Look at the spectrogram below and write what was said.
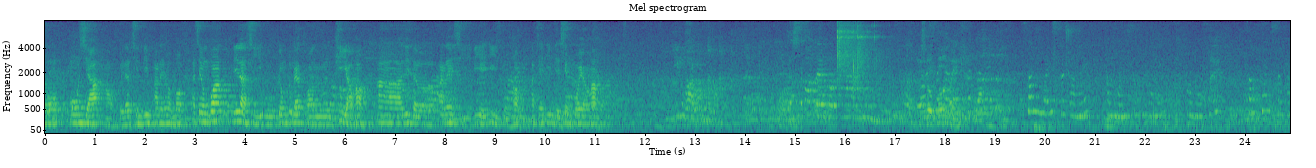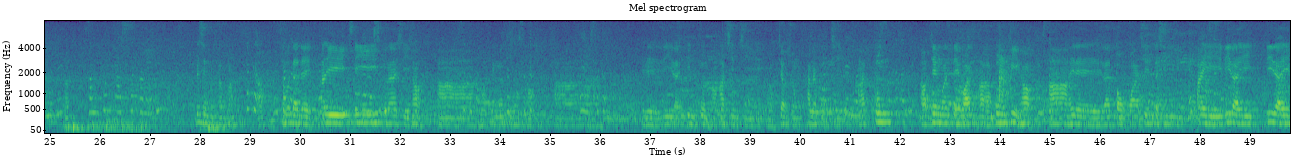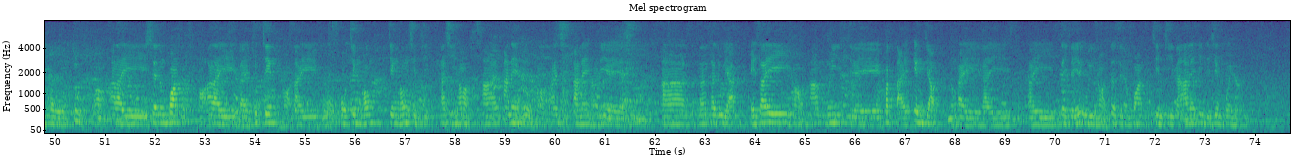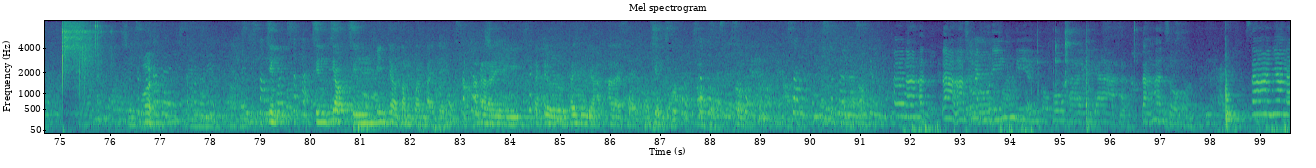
无邪哈，为了清理安尼好唔好？啊，相官你若是有公主来团起啊哈，啊，你着安尼是你的意思吼，啊，且因着圣杯哦哈。小波。三位十三位，三位十三位，三位十三位，三位三位十三位。别先问三番。好，什么在的？他的第一个是哈啊，听我说哈啊，这个你来应准哈，啊，甚至啊，照相安尼扶持啊，尊。啊，天官地官啊，恭喜吼啊，迄个来度化先，就是爱你来你来辅助吼，啊来升官吼，啊来来出征吼，来辅辅征锋，征锋甚至啊是吼啊安尼好吼，啊是安尼吼，你诶啊咱太祖爷会使吼啊每一个发财应召，拢爱来。来坐第一位吼，做新郎官，是毋是？那安尼印一姓杯吼。姓杯。先先叫先兵叫三官来的，啊再来来叫太祖爷，啊来护护姓官，啊，好。大树林林都开呀，大树开。三呀那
